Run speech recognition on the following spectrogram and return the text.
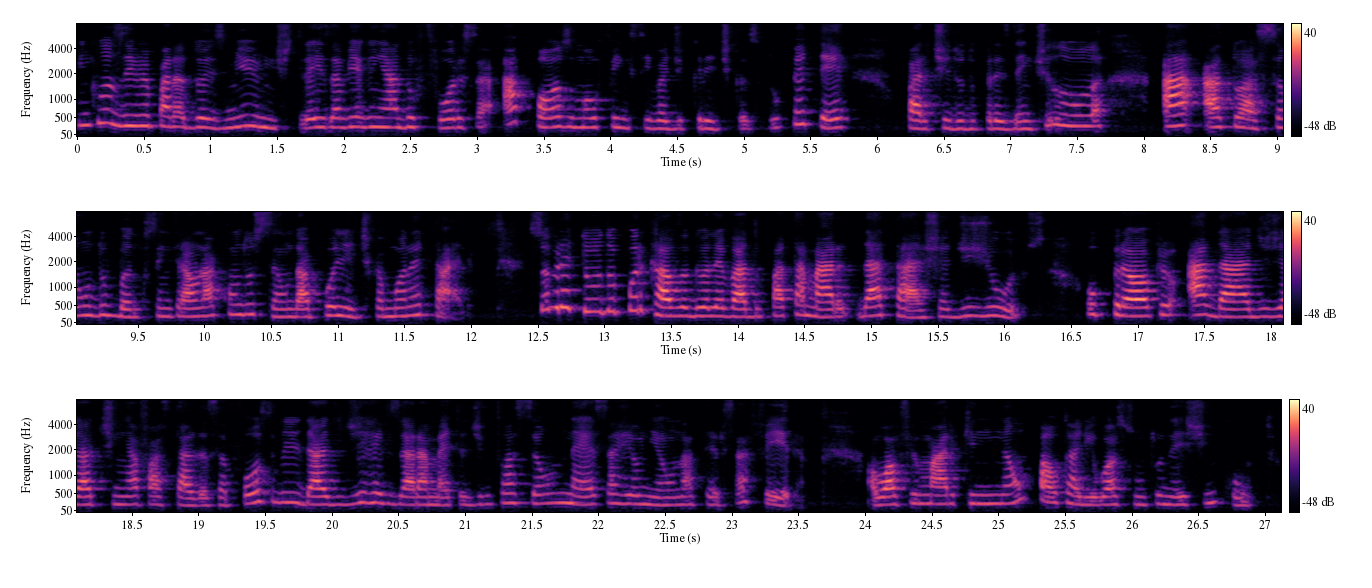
inclusive para 2023, havia ganhado força após uma ofensiva de críticas do PT, partido do presidente Lula, à atuação do Banco Central na condução da política monetária sobretudo por causa do elevado patamar da taxa de juros. O próprio Haddad já tinha afastado essa possibilidade de revisar a meta de inflação nessa reunião na terça-feira, ao afirmar que não pautaria o assunto neste encontro.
